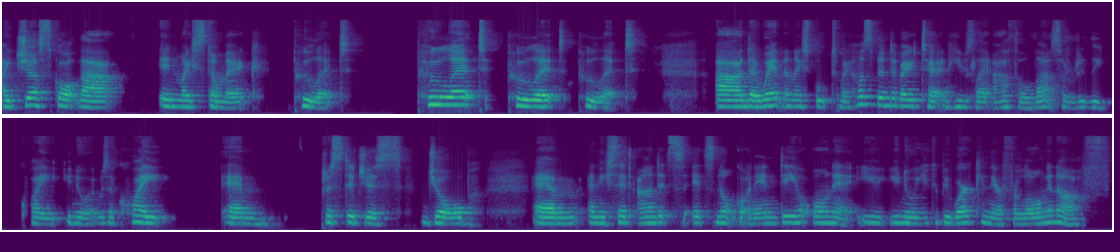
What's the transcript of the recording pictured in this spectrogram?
I just got that in my stomach pull it, pull it, pull it, pull it. And I went and I spoke to my husband about it, and he was like, Athole, that's a really quite, you know, it was a quite um prestigious job. Um, and he said, and it's it's not got an end date on it. You you know you could be working there for long enough.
